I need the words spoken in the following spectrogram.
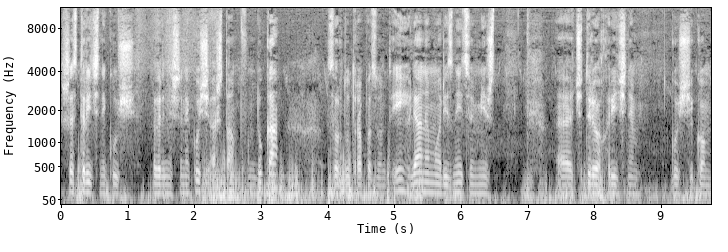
шестричний кущ, верніше не кущ, а штамп фундука сорту трапезунт. І глянемо різницю між е, чотирьохрічним кущиком,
